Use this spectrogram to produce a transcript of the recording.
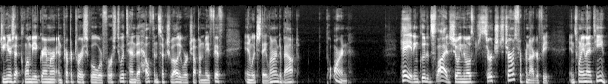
Juniors at Columbia Grammar and Preparatory School were forced to attend a health and sexuality workshop on May 5th in which they learned about porn. Hey, it included slides showing the most searched terms for pornography in 2019.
